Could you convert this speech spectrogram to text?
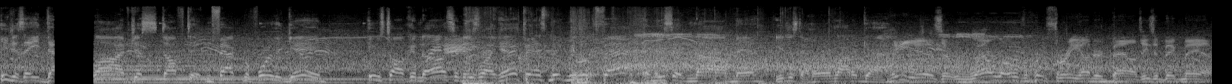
he just ate that alive, just stuffed it. In fact, before the game, he was talking to us, and he's like, hey, pants make me look fat. And we said, nah, man, you're just a whole lot of guy. He is at well over 300 pounds. He's a big man.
